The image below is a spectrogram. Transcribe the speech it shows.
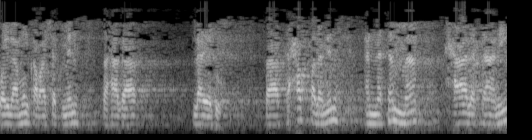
وإلى منكر أشد منه فهذا لا يجوز. فتحصل منه أن ثم حالتان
